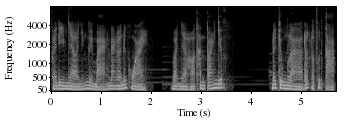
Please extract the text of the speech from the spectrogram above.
phải đi nhờ những người bạn đang ở nước ngoài và nhờ họ thanh toán giúp. Nói chung là rất là phức tạp.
